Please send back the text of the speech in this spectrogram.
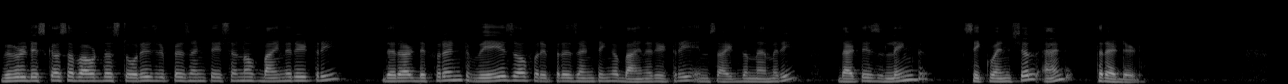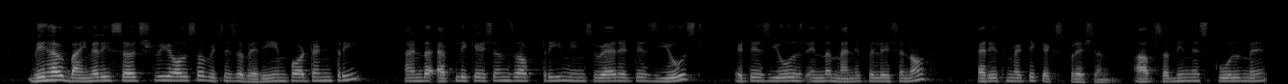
We will discuss about the storage representation of binary tree. There are different ways of representing a binary tree inside the memory that is linked, sequential and threaded. We have binary search tree also which is a very important tree and the applications of tree means where it is used. It is used in the manipulation of arithmetic expression. आप सभी ने स्कूल में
